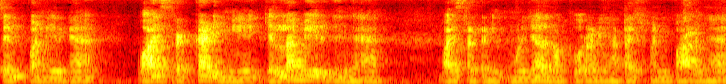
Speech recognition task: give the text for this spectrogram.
சென்ட் பண்ணியிருக்கேன்? வாய்ஸ் ரெக்கார்டிங்கு எல்லாமே இருக்குங்க. வாய்ஸ் ரெக்கார்டிங் முடிஞ்சால் அதை நான் போடுறேன். நீங்கள் அட்டாச் பண்ணி பாருங்கள்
